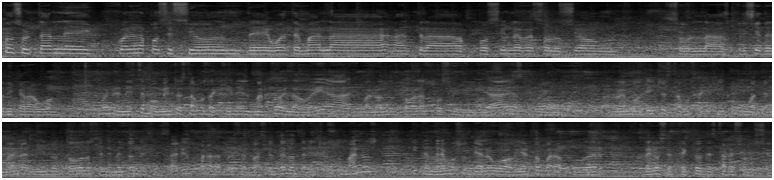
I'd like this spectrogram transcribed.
consultarle cuál es la posición de Guatemala ante la posible resolución sobre la crisis de Nicaragua. Bueno, en este momento estamos aquí en el marco de la OEA evaluando todas las posibilidades. Lo hemos dicho, estamos aquí como Guatemala viendo todos los elementos necesarios para la preservación de los derechos humanos y tendremos un diálogo abierto para poder ver los efectos de esta resolución.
